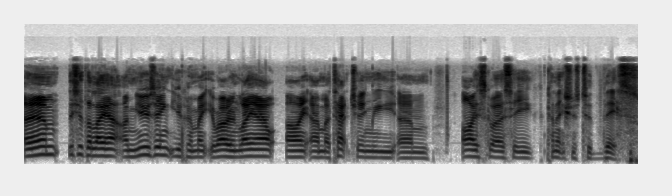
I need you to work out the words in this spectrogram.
um, this is the layout I'm using. You can make your own layout. I am attaching the um, I2C connections to this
